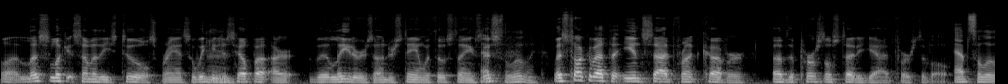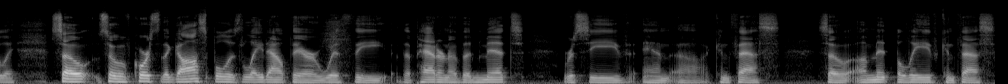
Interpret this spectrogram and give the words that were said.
Uh, let's look at some of these tools, Fran, so we can mm. just help our, the leaders understand what those things. Absolutely. Let's, let's talk about the inside front cover of the personal study guide first of all. Absolutely. So, so of course, the gospel is laid out there with the the pattern of admit, receive, and uh, confess. So, admit, believe, confess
